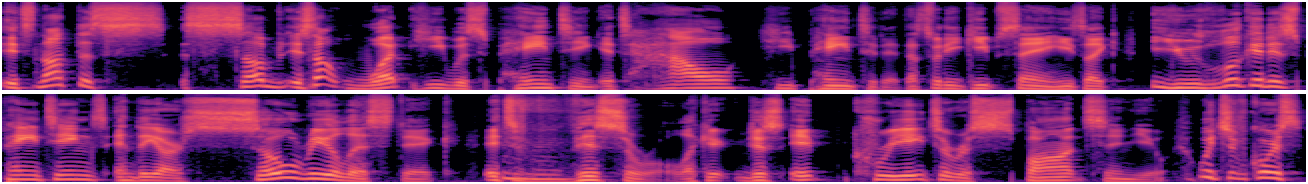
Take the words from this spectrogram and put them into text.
it's not the sub, it's not what he was painting, it's how he painted it. That's what he keeps saying. He's like you look at his paintings and they are so realistic, it's mm-hmm. visceral. Like it just it creates a response in you, which of course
